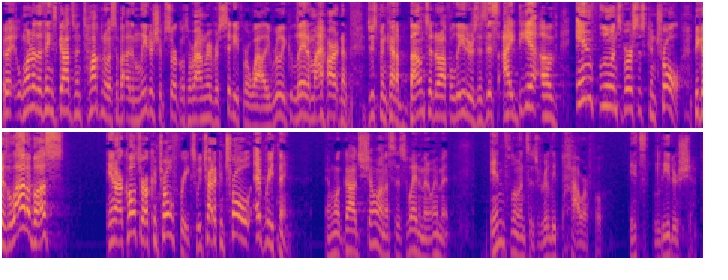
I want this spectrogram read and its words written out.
Uh, one of the things God's been talking to us about in leadership circles around River City for a while, he really laid on my heart and I've just been kind of bouncing it off of leaders, is this idea of influence versus control. Because a lot of us in our culture are control freaks. We try to control everything. And what God's showing us is, wait a minute, wait a minute. Influence is really powerful. It's leadership.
